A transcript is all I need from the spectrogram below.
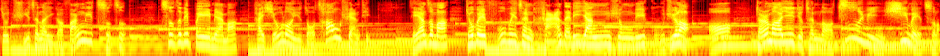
就砌成了一个方的池子，池子的北面嘛还修了一座草悬亭，这样子嘛就被复绘成汉代的杨雄的故居了。哦，这儿嘛也就成了紫云洗梅池了。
